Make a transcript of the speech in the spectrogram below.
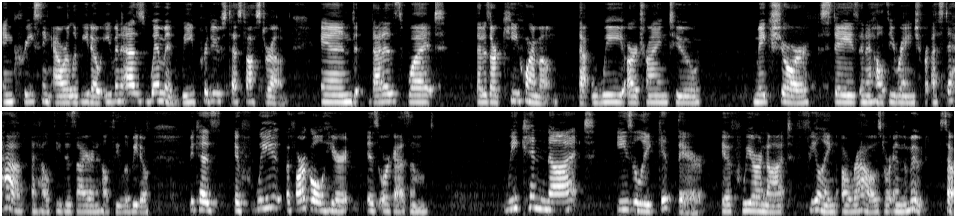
increasing our libido. Even as women, we produce testosterone. And that is what that is our key hormone that we are trying to make sure stays in a healthy range for us to have a healthy desire and a healthy libido. Because if we if our goal here is orgasm, we cannot easily get there if we are not feeling aroused or in the mood. So,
